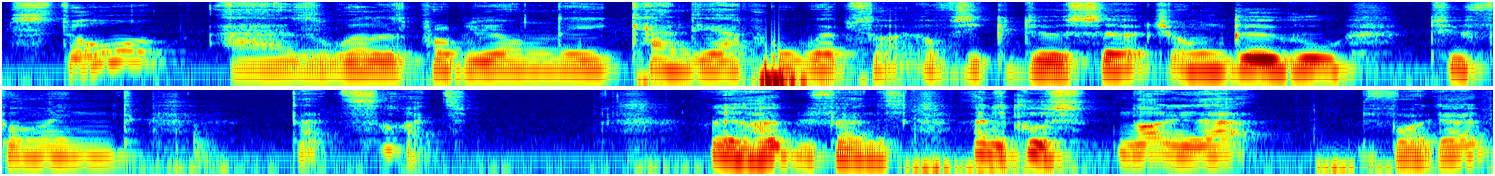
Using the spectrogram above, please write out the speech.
store as well as probably on the Candy Apple website. Obviously you could do a search on Google to find that site. I hope you found this. And of course not only that before I go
